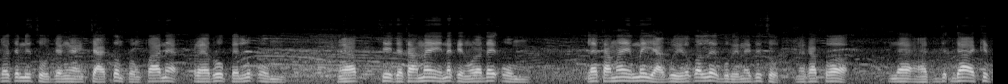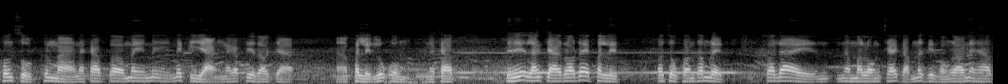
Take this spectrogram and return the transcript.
เราจะมีสูตรยังไงจากต้นโปร่งฟ้าเนี่ยแปรรูปเป็นลูกอมนะครับที่จะทำให้นักเรียนของเราได้อม และทำให้ไม่อยากบุหรี่แล้วก็เลิกบุหรี่ในที่สุดนะครับก็ได้คิดค้นสูตรขึ้นมานะครับ ก็ไม่ไม่ไม่กี่อย่างนะครับที่เราจะผลิตลูกอมนะครับ ทีนี้หลังจากเราได้ผลิตประสบความสำเร็จก็ได้นำมาลองใช้กับนักเรียนของเราเนี่ยครับ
